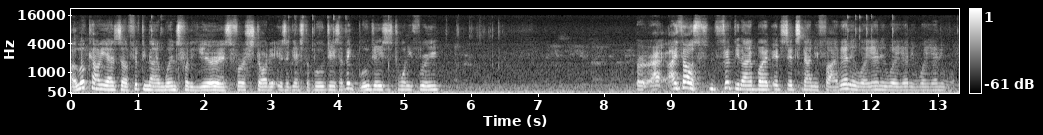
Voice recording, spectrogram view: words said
Uh, look how he has uh, 59 wins for the year. His first start is against the Blue Jays. I think Blue Jays is 23. Or I, I thought it was 59, but it's it's 95. Anyway, anyway, anyway, anyway.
